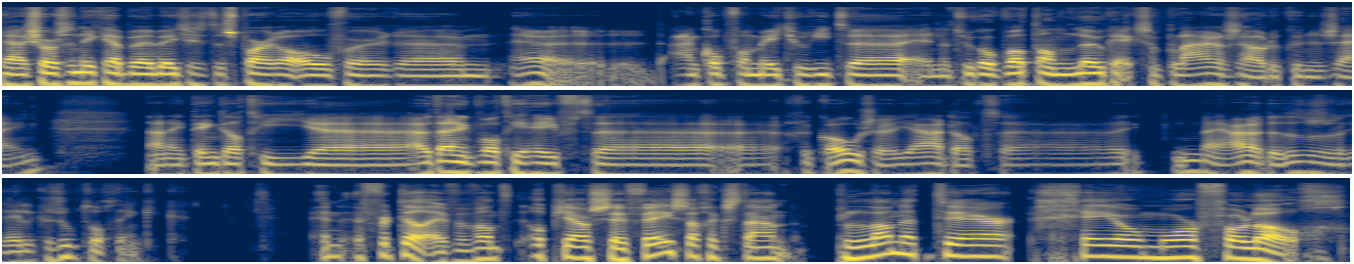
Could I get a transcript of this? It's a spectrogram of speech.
ja, George en ik hebben een beetje zitten sparren over ehm, hè, de aankoop van meteorieten. En natuurlijk ook wat dan leuke exemplaren zouden kunnen zijn. Nou, ik denk dat hij eh, uiteindelijk wat hij heeft eh, eh, gekozen, ja, dat, nou ja, dat, dat was een redelijke zoektocht, denk ik. En vertel even, want op jouw cv zag ik staan planetair geomorfoloog.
